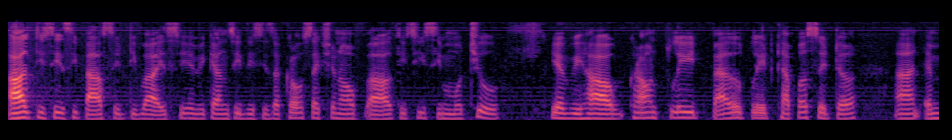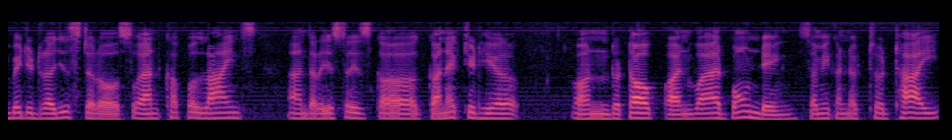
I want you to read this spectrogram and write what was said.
LTCC passive device. Here we can see this is a cross section of LTCC module. Here we have ground plate parallel plate capacitor and embedded resistor also and couple lines and the resistor is co connected here on the top and wire bonding semiconductor tie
